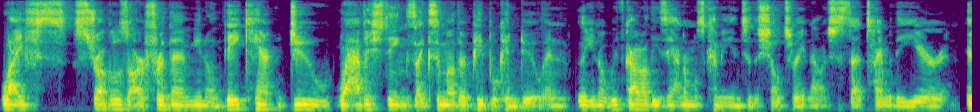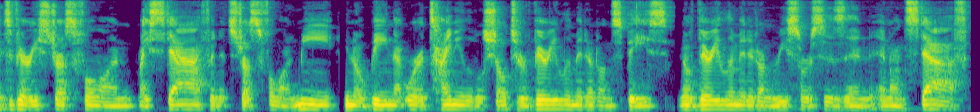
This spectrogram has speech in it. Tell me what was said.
life's struggles are for them, you know, they can't do lavish things like some other people can do. And, you know, we've got all these animals coming into the shelter right now. It's just that time of the year. And it's very stressful on my staff and it's stressful on me, you know, being that we're a tiny little shelter, very limited on space, you know, very limited on resources and, and on staff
